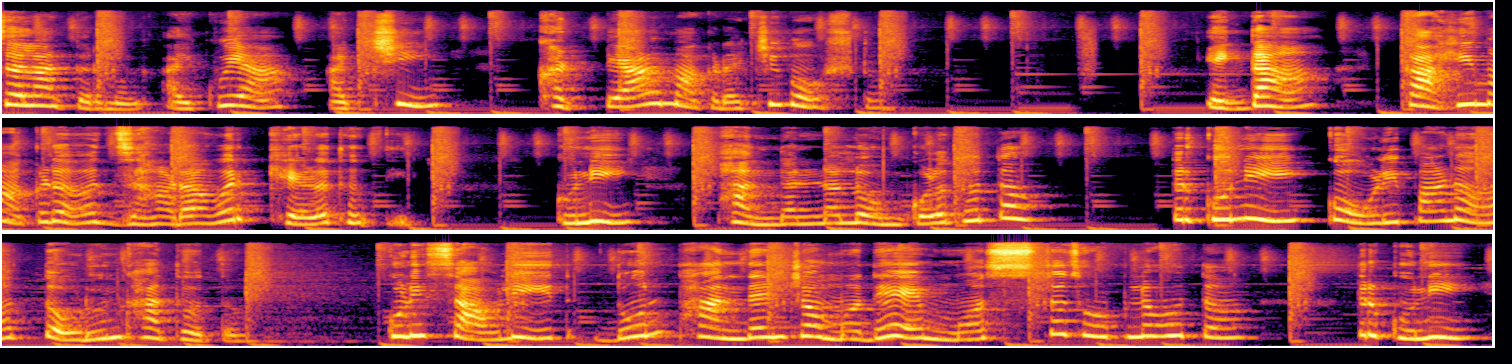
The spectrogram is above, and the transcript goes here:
चला तर मग ऐकूया आजची खट्ट्याळ माकडाची गोष्ट. एकदा काही माकडं झाडावर खेळत होती. कुणी फांद्यांना लोंबकळत होतं तर कुणी कोवळी पानं तोडून खात होतं. कुणी सावलीत दोन फांद्यांच्या मध्ये मस्त झोपलं होतं तर कुणी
